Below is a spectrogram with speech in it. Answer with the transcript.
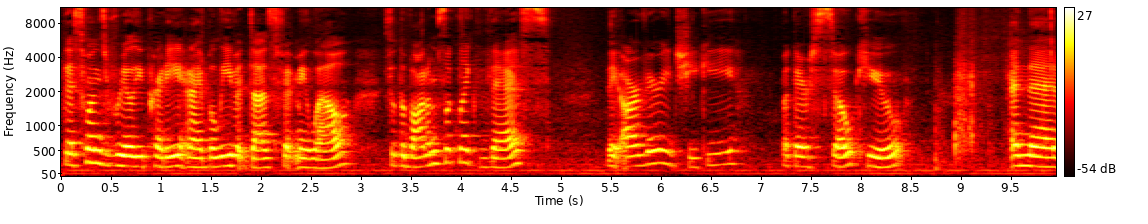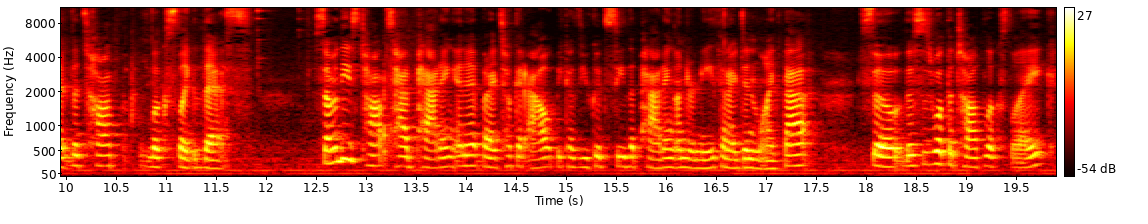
This one's really pretty and I believe it does fit me well. So the bottoms look like this. They are very cheeky, but they're so cute. And then the top looks like this. Some of these tops had padding in it, but I took it out because you could see the padding underneath and I didn't like that. So this is what the top looks like.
